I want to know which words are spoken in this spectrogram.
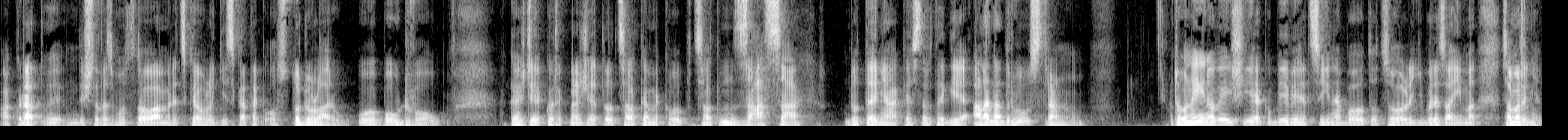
akorát, když to vezmu z toho amerického hlediska, tak o 100 dolarů u obou dvou. Každý jako řekne, že je to celkem, jako, celkem zásah do té nějaké strategie. Ale na druhou stranu, to nejnovější jakoby věci nebo to, co lidi bude zajímat. Samozřejmě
